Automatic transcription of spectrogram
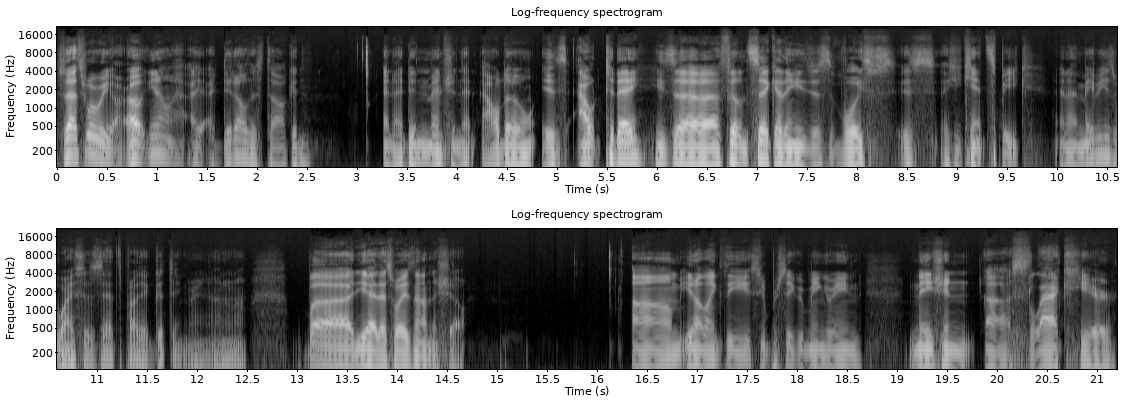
So that's where we are. Oh, you know, I, I did all this talking, and I didn't mention that Aldo is out today. He's uh feeling sick. I think he just voice is he can't speak, and uh, maybe his wife says that's probably a good thing, right? I don't know, but yeah, that's why he's not on the show. Um, you know, like the super secret Mean Green Nation uh, Slack here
